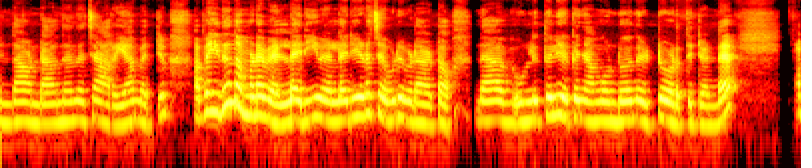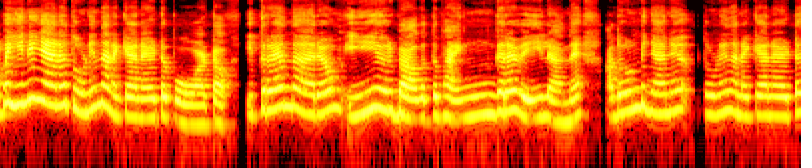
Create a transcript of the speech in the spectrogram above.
എന്താ ഉണ്ടാകുന്നതെന്ന് വെച്ചാൽ അറിയാൻ പറ്റും. അപ്പോൾ ഇത് നമ്മുടെ വെള്ളരി. വെള്ളരിയുടെ ചെവിട് ഇവിടെ കേട്ടോ. ഉള്ളിത്തൊലിയൊക്കെ ഞാൻ കൊണ്ടുവന്ന് ഇട്ട് കൊടുത്തിട്ടുണ്ട്. അപ്പൊ ഇനി ഞാൻ തുണി നനയ്ക്കാനായിട്ട് പോവാട്ടോ. ഇത്രയും നേരം ഈ ഒരു ഭാഗത്ത് ഭയങ്കര വെയിലാന്നേ. അതുകൊണ്ട് ഞാൻ തുണി നനയ്ക്കാനായിട്ട്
